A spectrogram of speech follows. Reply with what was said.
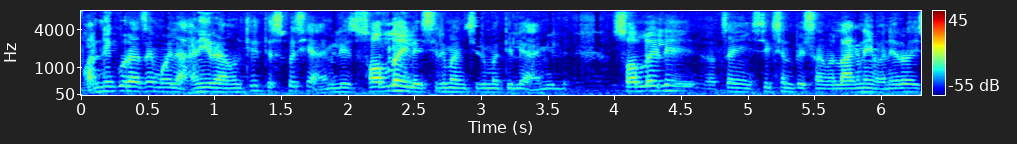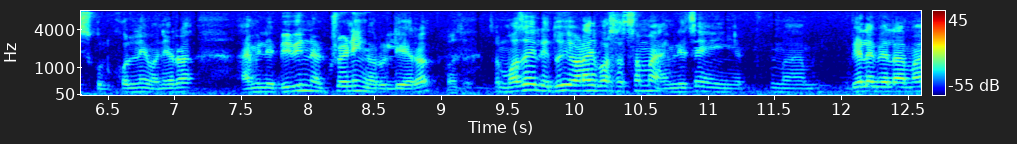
भन्ने कुरा चाहिँ मैले हानिरहेको हुन्थेँ। त्यसपछि हामीले सल्लैले श्रीमान श्रीमतीले हामीले सल्लैले चाहिँ शिक्षण पेसामा लाग्ने भनेर स्कुल खोल्ने भनेर हामीले विभिन्न ट्रेनिङहरू लिएर मजाले दुई अढाई वर्षसम्म हामीले चाहिँ बेला बेलामा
